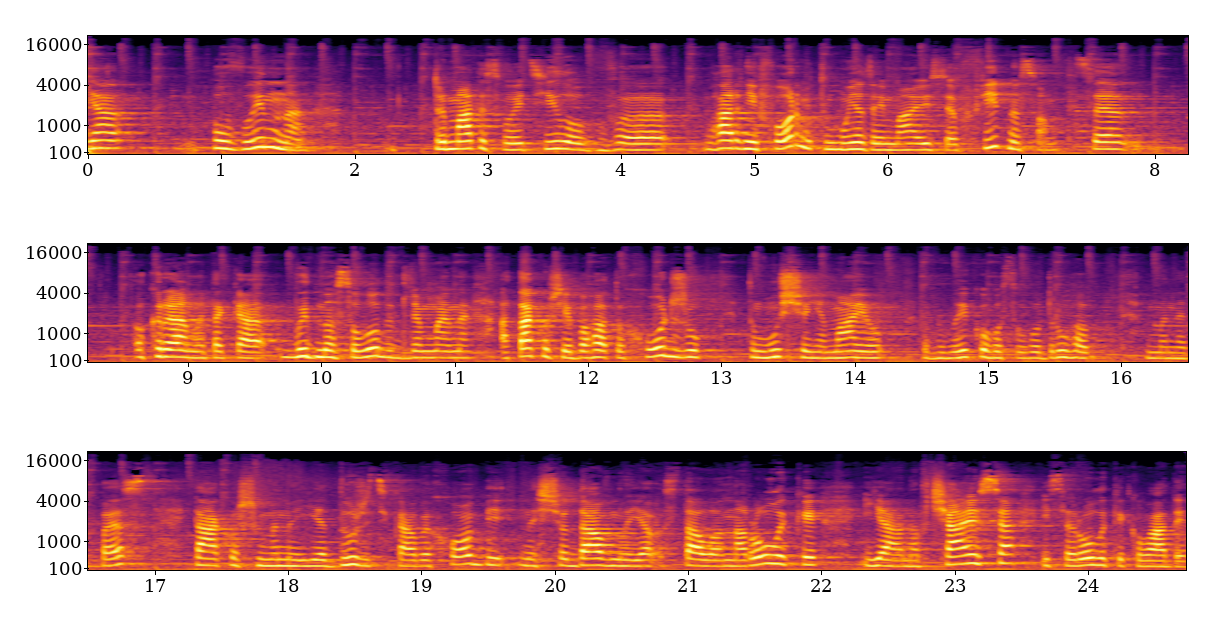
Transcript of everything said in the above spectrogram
Я повинна тримати своє тіло в, в гарній формі, тому я займаюся фітнесом. Це окрема така вид насолоди для мене. А також я багато ходжу, тому що я маю великого свого друга. У мене пес. Також в мене є дуже цікаве хобі. Нещодавно я стала на ролики, я навчаюся, і це ролики квади.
